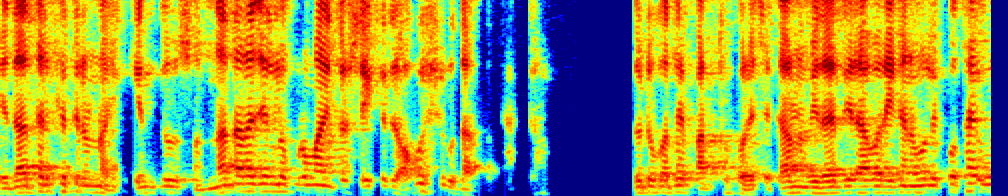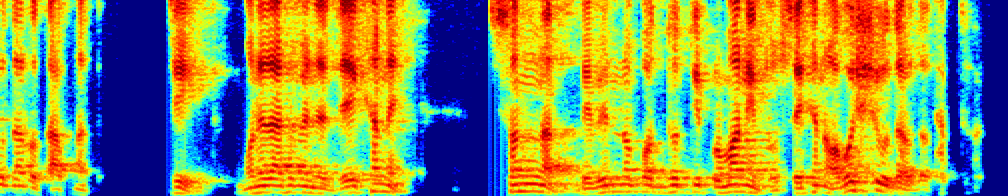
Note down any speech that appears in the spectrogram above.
বেদাতের ক্ষেত্রে নয়, কিন্তু সন্না দ্বারা যেগুলো প্রমাণিত, সেই ক্ষেত্রে অবশ্যই উদারতা থাকতে হবে। দুটো কথায় পার্থক্য করেছে কারণ বিদাতিরা আবার এখানে বলে, কোথায় উদারতা আপনাদের? জি, মনে রাখবেন যে যেখানে সন্ন্যাত বিভিন্ন পদ্ধতি প্রমাণিত, সেখানে অবশ্যই উদারতা থাকতে হবে।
